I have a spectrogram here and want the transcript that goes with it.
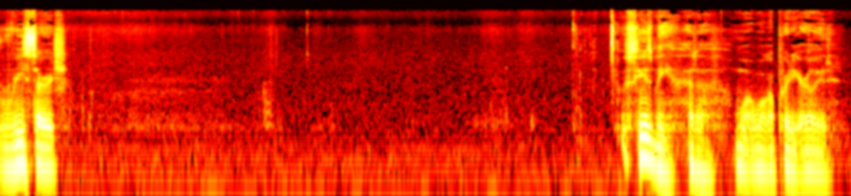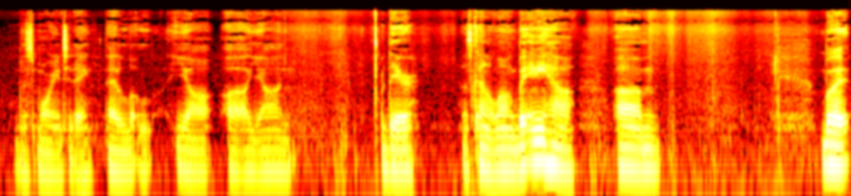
research. Excuse me, had a woke up pretty early this morning today. I Had a little yawn, uh, yawn there. That's kind of long, but anyhow, um, but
